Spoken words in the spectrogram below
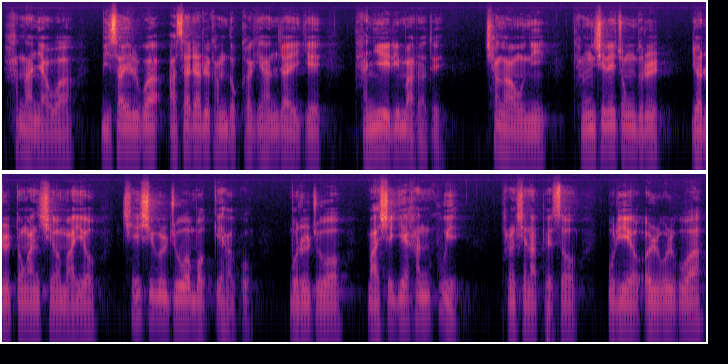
하나냐와 미사엘과 아사랴를 감독하게 한 자에게 다니엘이 말하되 청하오니 당신의 종들을 열흘 동안 시험하여 채식을 주어 먹게 하고 물을 주어 마시게 한 후에 당신 앞에서 우리의 얼굴과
